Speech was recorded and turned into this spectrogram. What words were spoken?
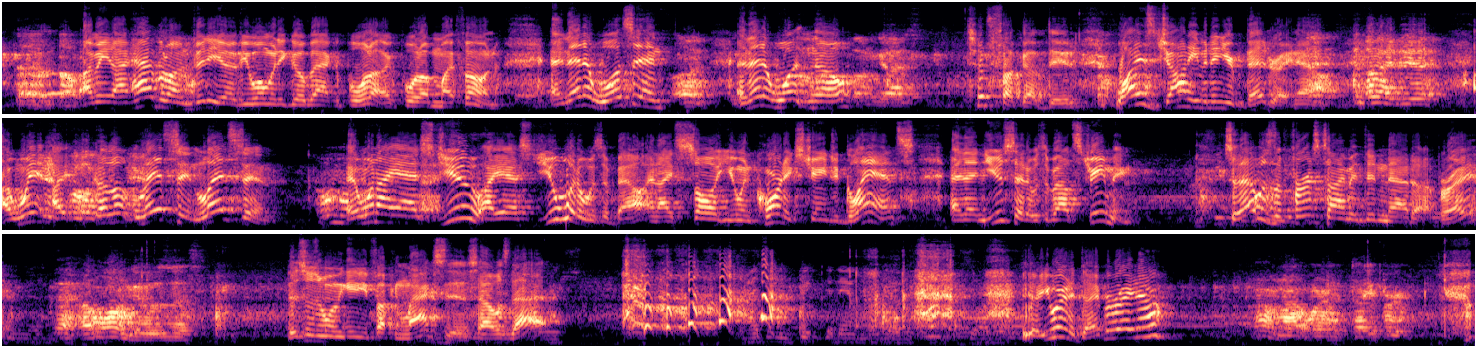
that it was about I mean, I have it on video if you want me to go back and pull it up. I can pull it up on my phone. And then it wasn't, Fine. and then it wasn't. no. Fun, guys. Shut the fuck up, dude. Why is John even in your bed right now? No idea. I went. I, look, listen, listen. And when I asked you, I asked you what it was about, and I saw you and Corn exchange a glance, and then you said it was about streaming. So that was the first time it didn't add up, right? Yeah, how long ago was this? This was when we gave you fucking laxatives. How was that? I didn't pick the damn window. Are you wearing a diaper right now? I'm not wearing a diaper.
